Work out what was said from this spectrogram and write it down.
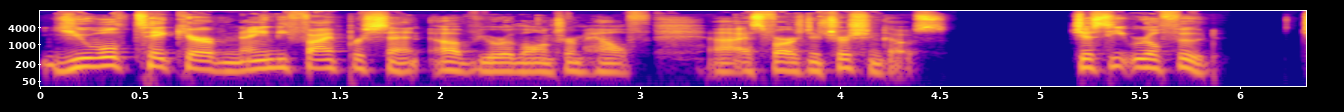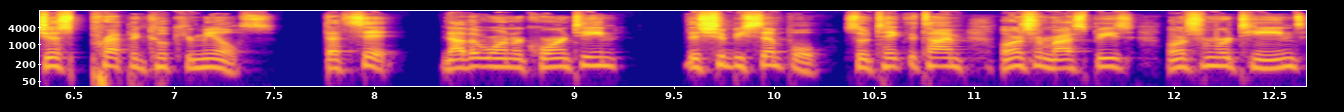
you will take care of 95% of your long term health uh, as far as nutrition goes. Just eat real food. Just prep and cook your meals. That's it. Now that we're under quarantine, this should be simple. So take the time, learn some recipes, learn some routines,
